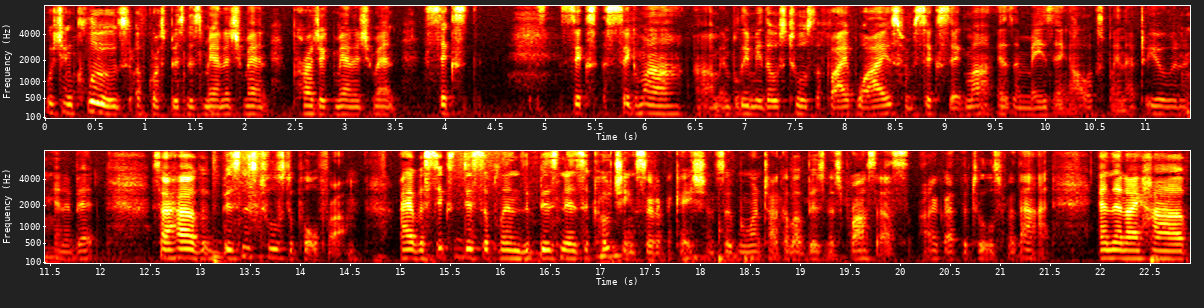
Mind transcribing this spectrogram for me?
which includes of course business management, project management, six Six Sigma, um, and believe me, those tools, the five Whys from Six Sigma, is amazing. I'll explain that to you in, mm-hmm. in a bit. So I have business tools to pull from. I have a six disciplines business coaching certification. So we want to talk about business process. I've got the tools for that. And then I have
